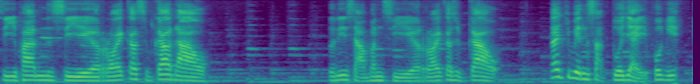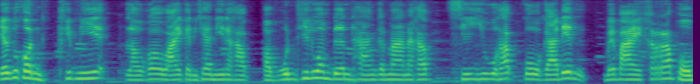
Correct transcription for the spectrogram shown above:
4,499 ดาว ตัวนี้ 3,499 น่าจะเป็นสัตว์ตัวใหญ่พวกนี้เดี๋ยวทุกคนคลิปนี้เราก็ไว้กันแค่นี้นะครับ ขอบคุณที่ร่วมเดินทางกันมานะครับ See you ครับ Go Garden บ๊ายบายครับผม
